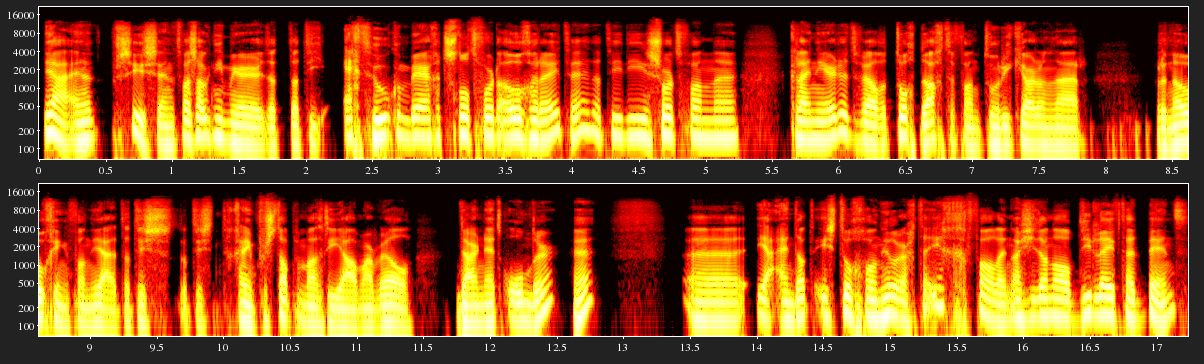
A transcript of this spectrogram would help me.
Ja, en het, precies. En het was ook niet meer dat, dat hij echt Hulkenberg het snot voor de ogen reed. Hè? Dat hij die een soort van eh kleineerde. Terwijl we toch dachten van toen Ricciardo naar Renault ging van ja, dat is, dat is geen Verstappen materiaal, maar wel daar net onder. Hè? Eh, ja, en dat is toch gewoon heel erg tegengevallen. En als je dan al op die leeftijd bent,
